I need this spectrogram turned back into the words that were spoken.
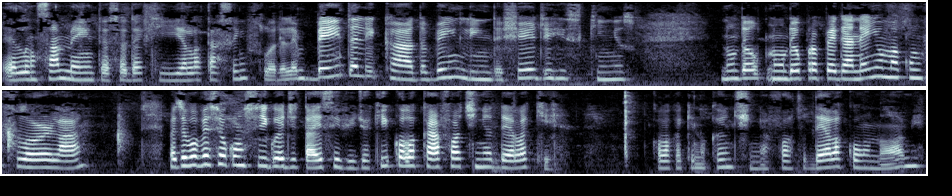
É lançamento essa daqui. Ela tá sem flor. Ela é bem delicada, bem linda, cheia de risquinhos. Não deu, não deu pra pegar nenhuma com flor lá. Mas eu vou ver se eu consigo editar esse vídeo aqui e colocar a fotinha dela aqui. Coloca aqui no cantinho a foto dela com o nome.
